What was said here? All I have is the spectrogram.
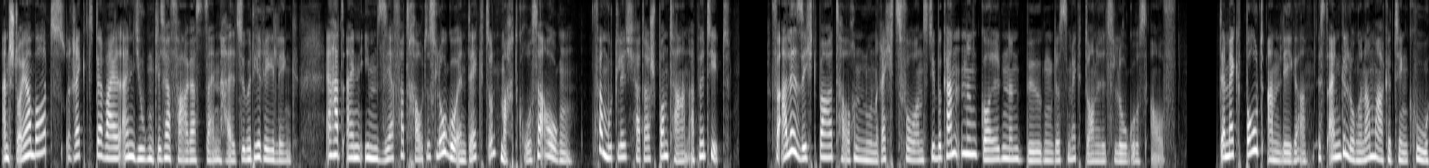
An Steuerbord reckt derweil ein jugendlicher Fahrgast seinen Hals über die Reling. Er hat ein ihm sehr vertrautes Logo entdeckt und macht große Augen. Vermutlich hat er spontan Appetit. Für alle sichtbar tauchen nun rechts vor uns die bekannten goldenen Bögen des McDonalds-Logos auf. Der MacBoat-Anleger ist ein gelungener Marketing-Coup,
